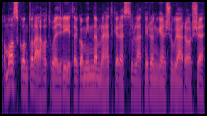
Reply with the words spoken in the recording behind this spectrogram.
A maszkon található egy réteg, amin nem lehet keresztül látni röntgensugárral se,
